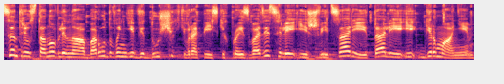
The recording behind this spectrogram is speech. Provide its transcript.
В центре установлено оборудование ведущих европейских производителей из Швейцарии, Италии и Германии.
